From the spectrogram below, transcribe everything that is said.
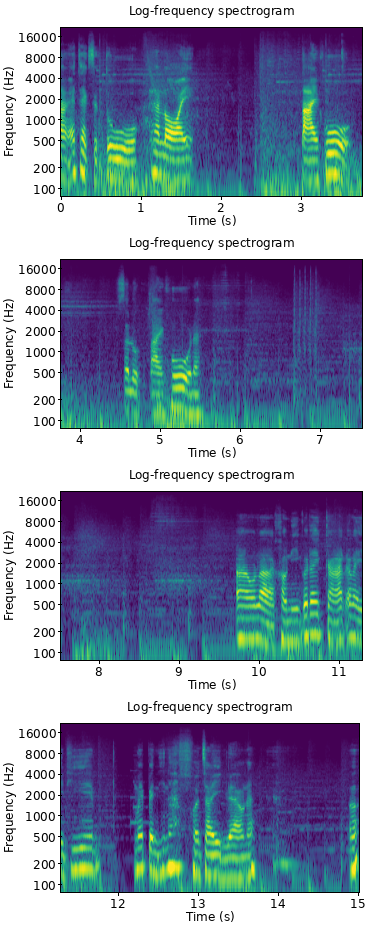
ลัง attack ศัตรู500 ตายคู่ สรุปตายคู่นะ เอาล่ะ คราวนี้ก็ได้การ์ดอะไรที่ ไม่เป็นที่น่าพอใจอีกแล้วนะเออ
